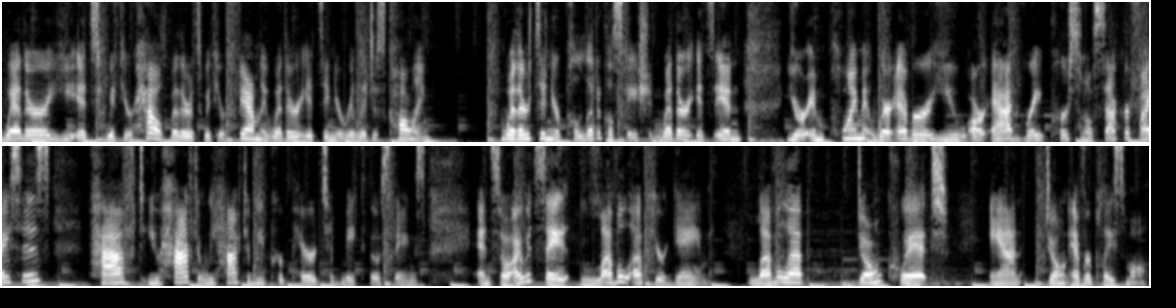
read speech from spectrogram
whether it's with your health, whether it's with your family, whether it's in your religious calling whether it's in your political station, whether it's in your employment, wherever you are at, great personal sacrifices have to, you have to, we have to be prepared to make those things. And so I would say level up your game, level up, don't quit, and don't ever play small.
